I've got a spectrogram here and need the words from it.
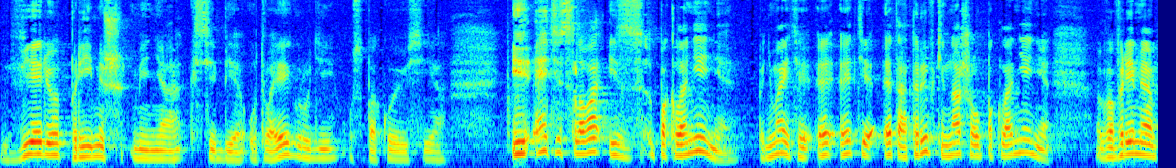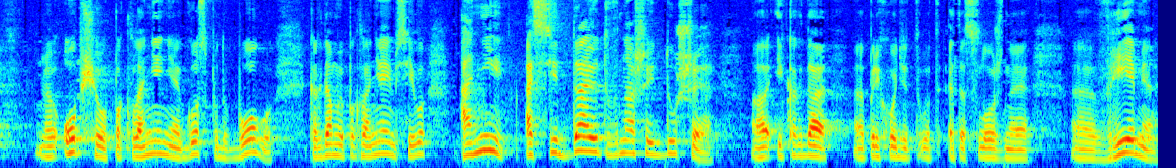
верю, примешь меня к себе, у Твоей груди успокоюсь я». И эти слова из поклонения, понимаете, э, эти, это отрывки нашего поклонения во время Э, общего поклонения Господу Богу, когда мы поклоняемся Его, они оседают в нашей душе. А, и когда э, приходит вот это сложное время,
